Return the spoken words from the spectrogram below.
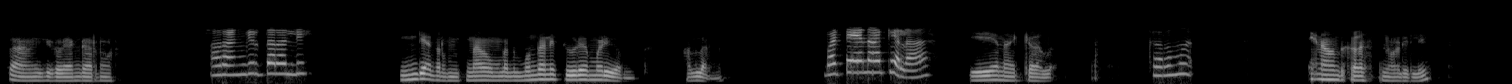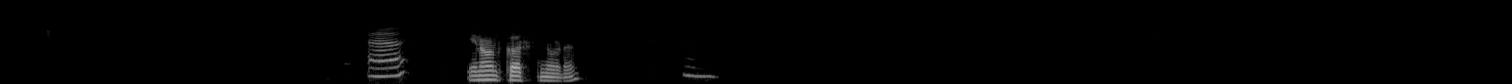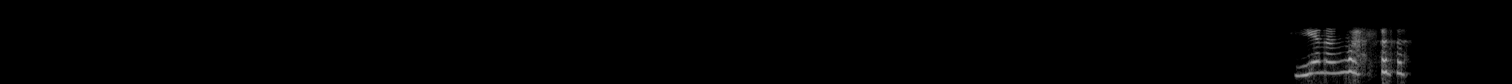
ಸ್ವಾಮೀಜಿಗಳು ಹೆಂಗಾರ ನೋಡಿ ಅವ್ರ ಹಂಗಿರ್ತಾರ ಅಲ್ಲಿ ಹಿಂಗೆ ಅದ್ರ ಮತ್ತ್ ನಾವು ಮತ್ತೆ ಮುಂದಾನೆ ವಿಡಿಯೋ ಮಾಡಿದ ಮತ್ತ್ ಅಲ್ಲ. ಬಟ್ಟೆ ಏನ್ ಹಾಕಿಲ್ಲ ಏನ್ ಹಾಕ್ಯಾಳಲ್ಲ. ಕರ್ಮ. ಏನೋ ಒಂದು ಕಳಿಸ್ತೀನಿ ನೋಡಿಲ್ಲಿ ಆ? ಏನೋ ಒಂದು ಕಳಿಸ್ತೀನಿ ನೋಡ.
